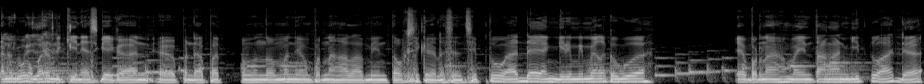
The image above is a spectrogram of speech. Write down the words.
kan gue kemarin bikin SG kan eh, Pendapat teman-teman yang pernah ngalamin toxic relationship tuh Ada yang kirim email ke gue Yang pernah main tangan gitu ada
